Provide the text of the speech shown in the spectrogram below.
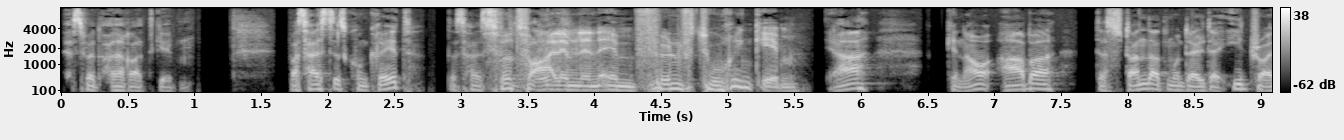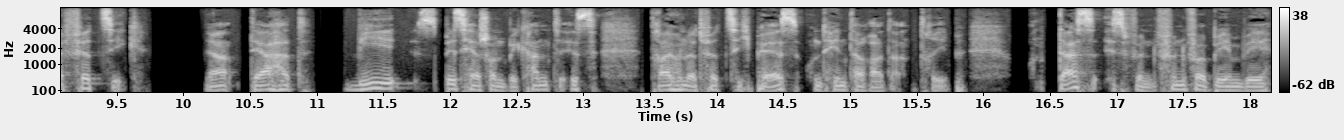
es wird Allrad geben. Was heißt es konkret? Das heißt, es wird vor allem einen M5 Touring geben. Ja, genau, aber das Standardmodell der eDrive 40, ja, der hat, wie es bisher schon bekannt ist, 340 PS und Hinterradantrieb. Und das ist für einen 5er BMW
